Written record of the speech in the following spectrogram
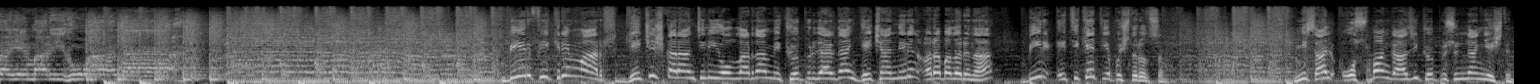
Da Bir fikrim var. Geçiş garantili yollardan ve köprülerden geçenlerin arabalarına bir etiket yapıştırılsın. Misal Osman Gazi Köprüsü'nden geçtin.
